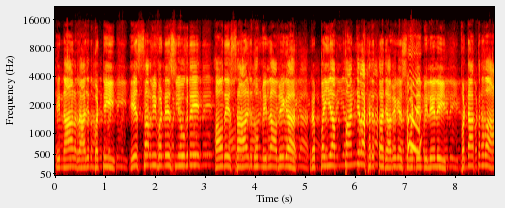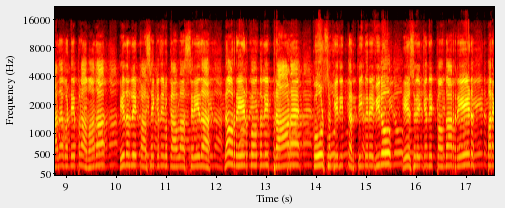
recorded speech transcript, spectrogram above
ਤੇ ਨਾਲ ਰਾਜਨ ਬੱਟੀ ਇਸ ਸਾਲ ਵੀ ਵੱਡੇ ਸਹਿਯੋਗ ਨੇ। ਆਉਂਦੇ ਸਾਲ ਜਦੋਂ ਮੇਲਾ ਆਵੇਗਾ ਰੁਪਈਆ 5 ਲੱਖ ਦਿੱਤਾ ਜਾਵੇਗਾ ਇਸ ਵੱਡੇ ਮੇਲੇ ਲਈ। ਵੱਡਾ ਧੰਨਵਾਦ ਹੈ ਵੱਡੇ ਭਰਾਵਾਂ ਦਾ। ਇਧਰਲੇ ਪਾਸੇ ਕਹਿੰਦੇ ਮੁਕਾਬਲਾ ਸਿਰੇ ਦਾ। ਲਓ ਰੇਡ ਪਾਉਣ ਦੇ ਲਈ ਬਰਾੜ ਹੈ ਕੋਟ ਸੁਖੀ ਦੀ ਧਰਤੀ ਮੇਰੇ ਵੀਰੋ। ਇਸ ਲਈ ਕਹਿੰਦੇ ਪਾਉਂਦਾ ਰੇਡ ਪਰ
